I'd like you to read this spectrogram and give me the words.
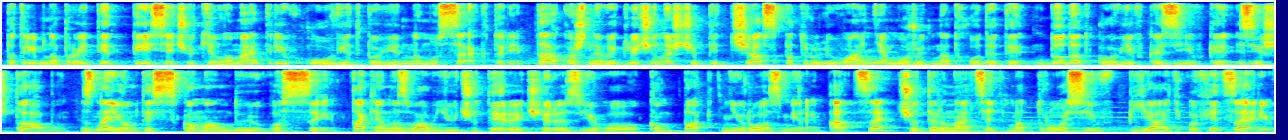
Потрібно пройти тисячу кілометрів у відповідному секторі. Також не виключено, що під час патрулювання можуть надходити додаткові вказівки зі штабу. Знайомтесь з командою оси. Так я назвав Ю4 через його компактні розміри. А це 14 матросів, 5 офіцерів,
